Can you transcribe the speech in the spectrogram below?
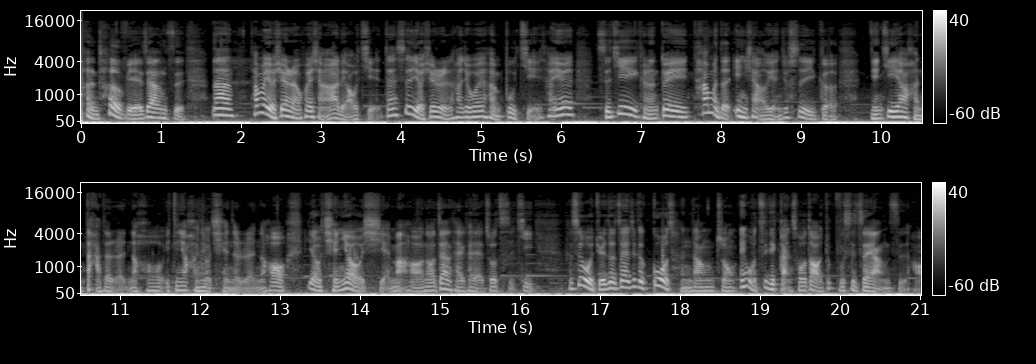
很特别这样子。那他们有些人会想要了解，但是有些人他就会很不解。他因为实际可能对他们的印象而言，就是一个年纪要很大的人，然后一定要很有钱的人，然后有钱又有闲嘛，哈，然后这样才可以来做慈济。可是我觉得在这个过程当中，哎，我自己感受到就不是这样子，哈。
